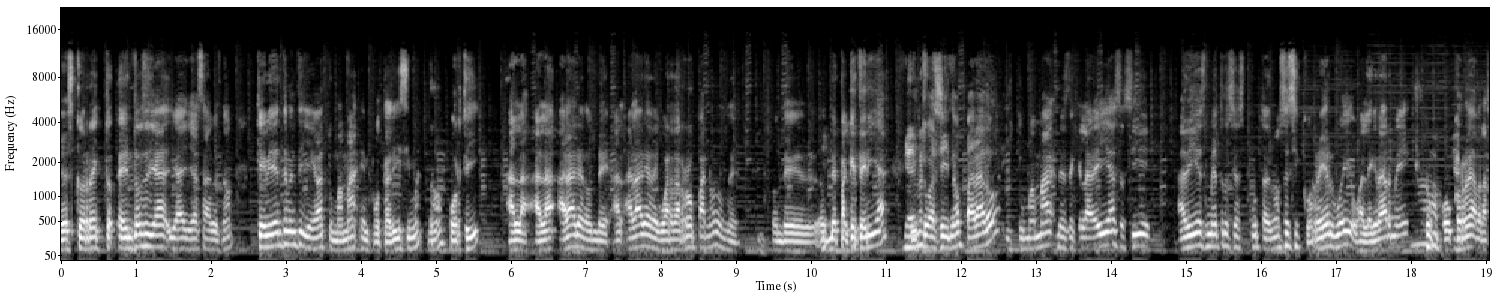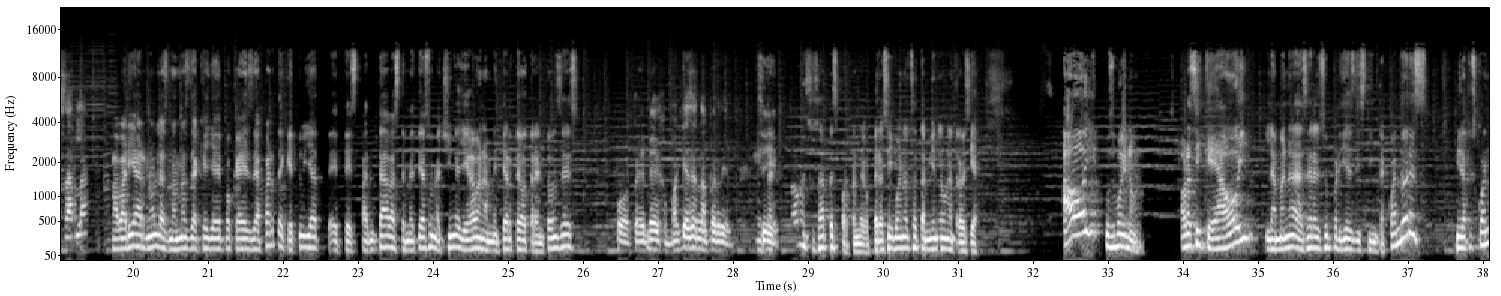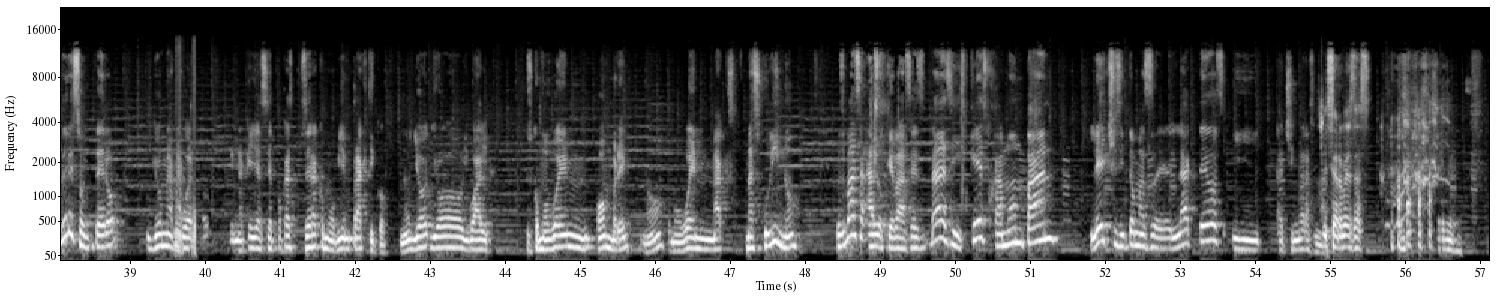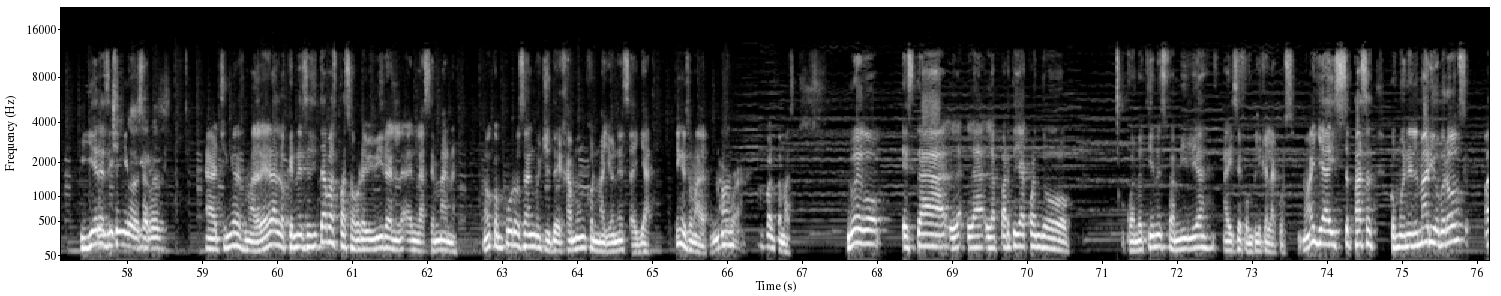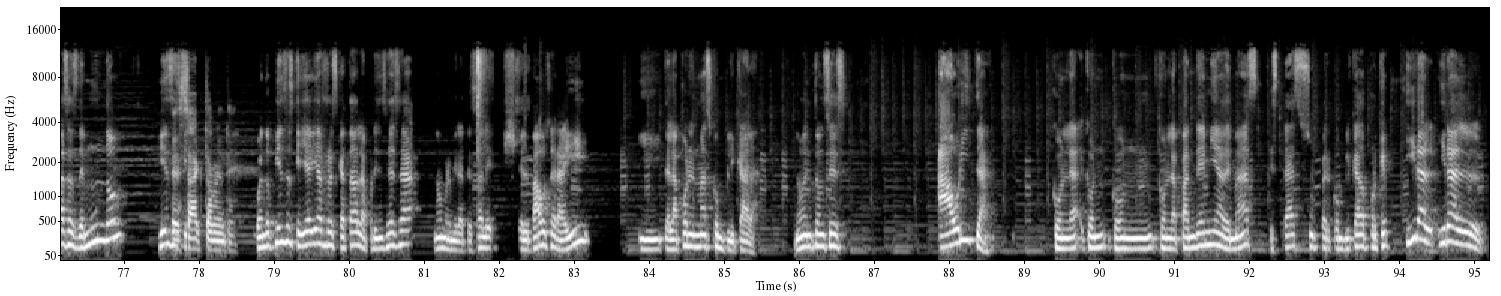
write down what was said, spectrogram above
Es correcto. Entonces ya, ya, ya sabes, ¿no? Que evidentemente llegaba tu mamá empotadísima, ¿no? Por ti, a la, a la, al área donde, al, al, área de guardarropa, ¿no? Donde, donde, de paquetería, y, además, y, tú así, ¿no? Parado, y tu mamá, desde que la veías así a 10 metros, seas puta, no sé si correr, güey, o alegrarme, no, o correr a abrazarla. A variar, ¿no? Las mamás de aquella época es de aparte que tú ya te, te espantabas, te metías una chinga, llegaban a meterte otra, entonces. Por pendejo, ¿para qué se anda perdiendo? Sí. Tomen sus apes por pendejo. Pero sí, bueno, eso también era una travesía. A hoy, pues bueno, ahora sí que a hoy la manera de hacer el súper ya es distinta. Cuando eres, mira, pues cuando eres soltero, yo me acuerdo en aquellas épocas, pues era como bien práctico, ¿no? Yo, yo igual, pues como buen hombre, ¿no? Como buen max, masculino, pues vas a lo que vas, es, vas y queso, jamón, pan, leches y tomas eh, lácteos y a chingar a su madre. Y cervezas. y eres Un chingo de cervezas. A chingar a su madre. Era lo que necesitabas para sobrevivir en la, en la semana, ¿no? Con puro sándwich de jamón con mayonesa ya. Chingue su madre. No, no, no falta más. Luego está la, la, la, parte ya cuando, cuando tienes familia, ahí se complica la cosa, ¿no? Ya ahí se pasas, como en el Mario Bros, pasas de mundo. Piensas Exactamente. Que, cuando piensas que ya habías rescatado a la princesa, no, hombre, mira, te sale el Bowser ahí y te la ponen más complicada, ¿no? Entonces, ahorita, con la, con, con, con la pandemia, además, está súper complicado porque ir al, ir al,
